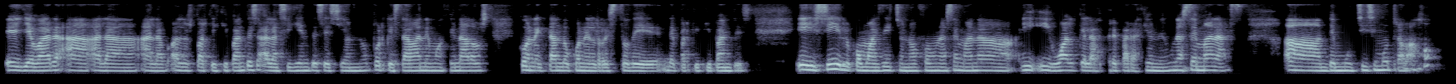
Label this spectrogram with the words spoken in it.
eh, llevar a, los participantes a la siguiente sesión, ¿no? porque estaban emocionados conectando con el resto de, participantes. Y sí, como has dicho, ¿no? fue una semana igual que las preparaciones, unas semanas ah, de muchísimo trabajo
